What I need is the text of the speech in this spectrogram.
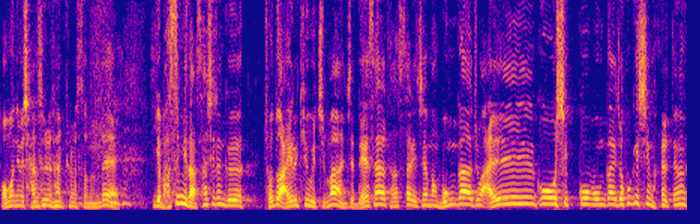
어머님의 잔소리를 한 표현을 썼는데 이게 맞습니다. 사실은 그 저도 아이를 키우고 있지만 이제 네 살 다섯 살 이제 막 뭔가 좀 알고 싶고 뭔가 이제 호기심 할 때는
